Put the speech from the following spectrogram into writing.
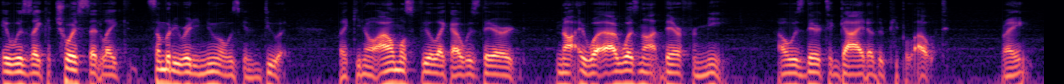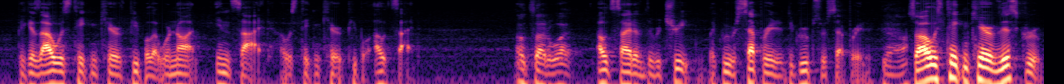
it was like a choice that like somebody already knew I was going to do it. Like you know, I almost feel like I was there not I was not there for me. I was there to guide other people out, right? Because I was taking care of people that were not inside. I was taking care of people outside, Outside of what? outside of the retreat. Like we were separated, the groups were separated. Yeah. So I was taking care of this group,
